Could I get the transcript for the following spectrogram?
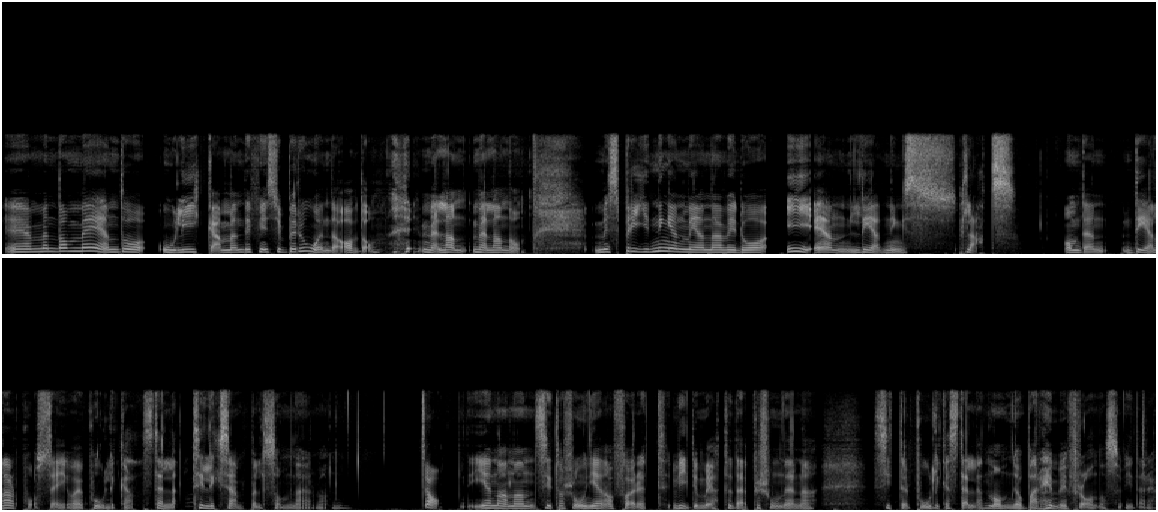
eh, men de är ändå olika, men det finns ju beroende av dem mellan, mellan dem. Med spridningen menar vi då i en ledningsplats om den delar på sig och är på olika ställen. Till exempel som när man ja, i en annan situation genomför ett videomöte där personerna sitter på olika ställen. Någon jobbar hemifrån och så vidare.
